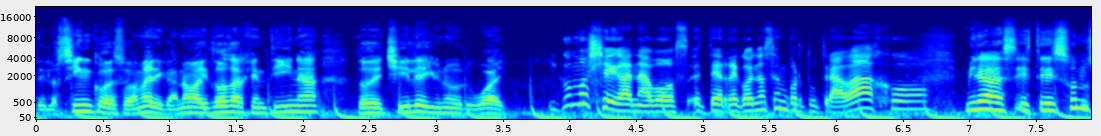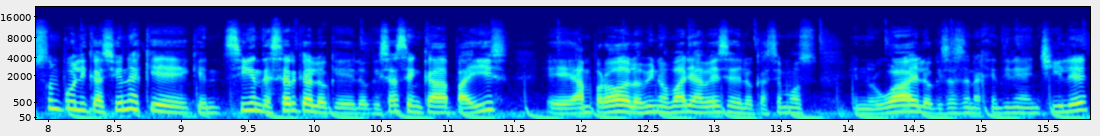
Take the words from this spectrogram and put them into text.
los cinco de Sudamérica, ¿no? Hay dos de Argentina, dos de Chile y uno de Uruguay. ¿Y cómo llegan a vos? ¿Te reconocen por tu trabajo? Mira, este, son, son publicaciones que, siguen de cerca lo que, lo que se hace en cada país. Eh, han probado los vinos varias veces de lo que hacemos en Uruguay, lo que se hace en Argentina y en Chile,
